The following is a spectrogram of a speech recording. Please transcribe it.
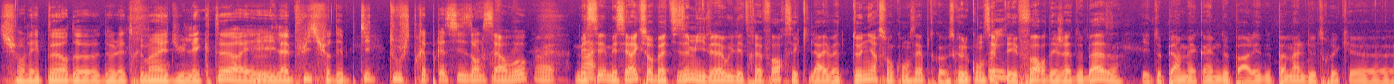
sur les peurs de, de l'être humain et du lecteur et Mm. il appuie sur des petites touches très précises dans le cerveau. Ouais. Mais Ouais. c'est vrai que sur Baptism, il est là où il est très fort, c'est qu'il arrive à tenir son concept, quoi. Parce que le concept Oui. est fort déjà de base. Il te permet quand même de parler de pas mal de trucs. euh,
